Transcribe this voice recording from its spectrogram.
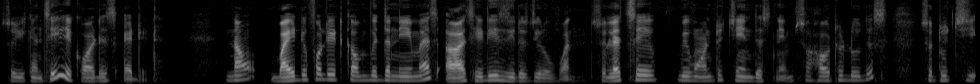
So you can see record is added now by default it comes with the name as rcd001 so let's say we want to change this name. So how to do this? So to ch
